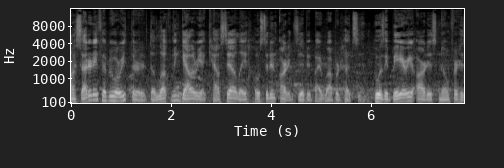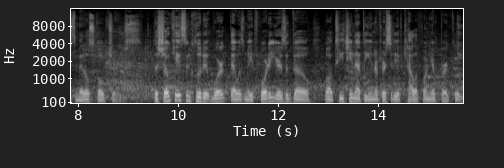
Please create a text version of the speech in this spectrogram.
On Saturday, February 3rd, the Luckman Gallery at Cal State LA hosted an art exhibit by Robert Hudson, who is a Bay Area artist known for his metal sculptures. The showcase included work that was made 40 years ago while teaching at the University of California, Berkeley,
